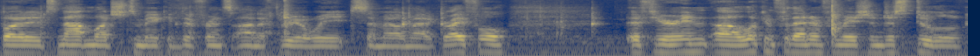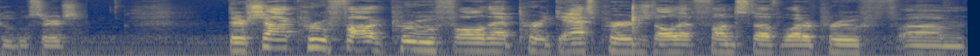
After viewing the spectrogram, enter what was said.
but it's not much to make a difference on a 308 semi-automatic rifle. If you're in uh, looking for that information, just do a little Google search. They're shockproof, fog-proof, all that per gas purged, all that fun stuff, waterproof. Um,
